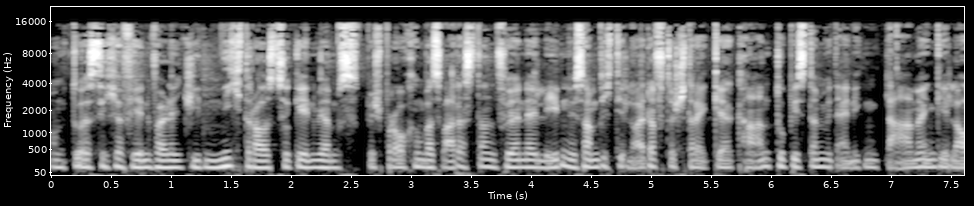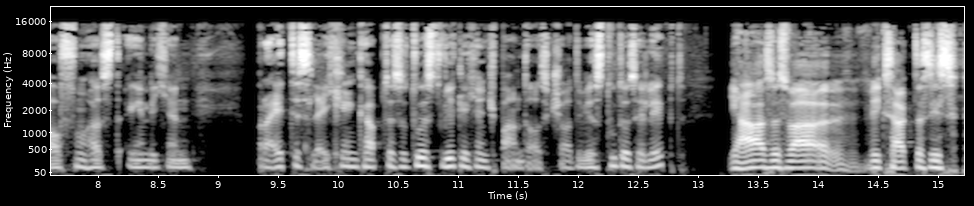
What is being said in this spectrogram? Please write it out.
Und du hast dich auf jeden Fall entschieden, nicht rauszugehen. Wir haben es besprochen. Was war das dann für ein Erlebnis? Haben dich die Leute auf der Strecke erkannt? Du bist dann mit einigen Damen gelaufen, hast eigentlich ein breites Lächeln gehabt. Also du hast wirklich entspannt ausgeschaut. Wie hast du das erlebt? Ja, also es war, wie gesagt, das ist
